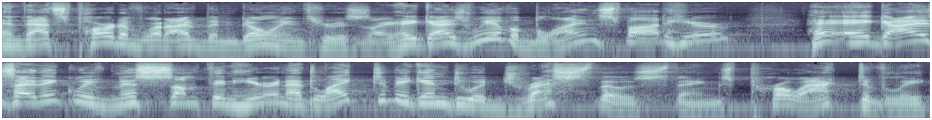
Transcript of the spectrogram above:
And that's part of what I've been going through is like, hey guys, we have a blind spot here hey, hey, guys, I think we've missed something here, and I'd like to begin to address those things proactively,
